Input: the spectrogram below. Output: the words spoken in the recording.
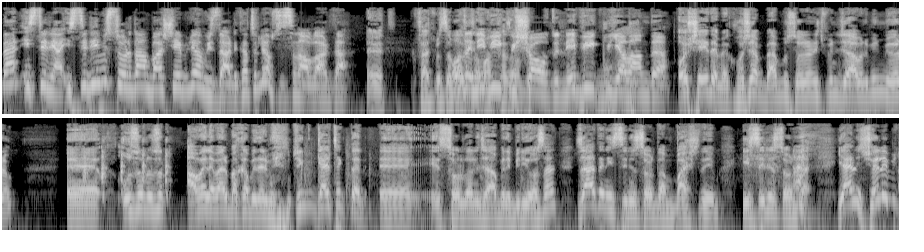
Ben istediğim, yani istediğimiz sorudan başlayabiliyor muyuz derdik hatırlıyor musun sınavlarda? Evet saçma sapan O da ne büyük bir kazandık. şovdu ne büyük bir yalandı. O şey demek hocam ben bu soruların hiçbirinin cevabını bilmiyorum. Ee, uzun uzun avel evvel bakabilir miyim? Çünkü gerçekten e, soruların cevabını biliyorsan zaten istediğin sorudan başlayayım. İstediğin soruda. Yani şöyle bir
